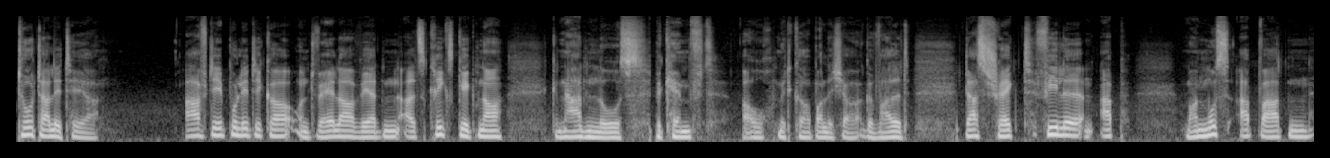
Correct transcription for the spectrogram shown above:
totalitär. AfD-Politiker und Wähler werden als Kriegsgegner gnadenlos bekämpft auch mit körperlicher Gewalt. Das schreckt viele ab. Man muss abwarten,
